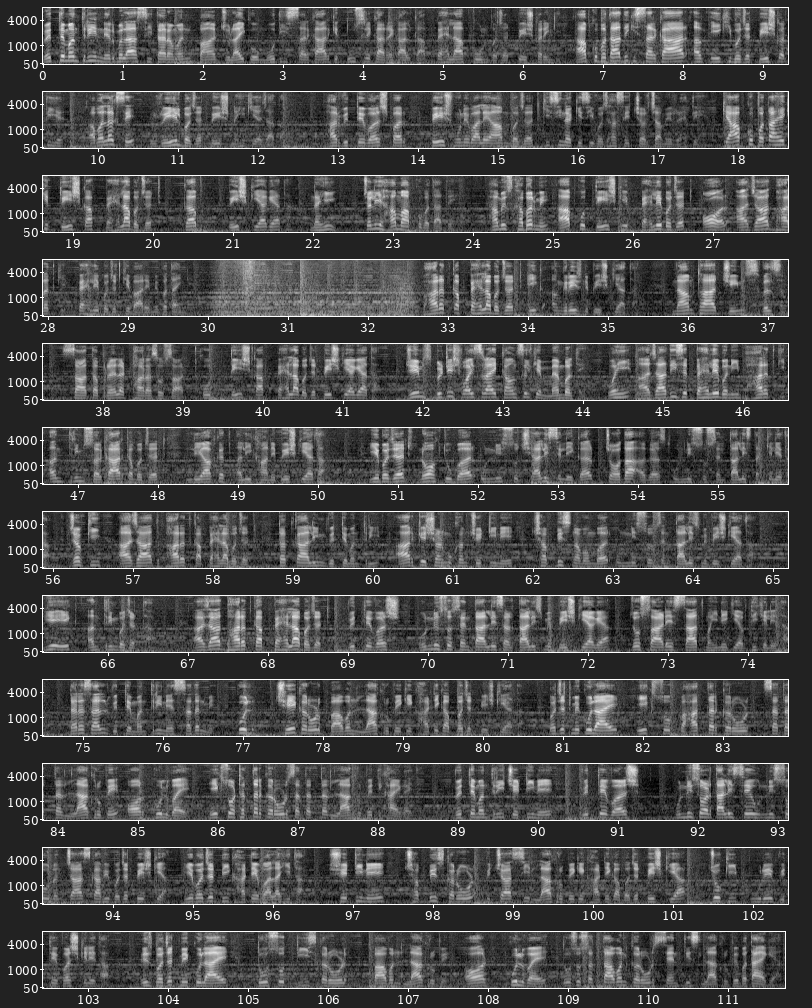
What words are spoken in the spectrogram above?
वित्त मंत्री निर्मला सीतारमन 5 जुलाई को मोदी सरकार के दूसरे कार्यकाल का पहला पूर्ण बजट पेश करेंगी। आपको बता दें कि सरकार अब एक ही बजट पेश करती है, अब अलग से रेल बजट पेश नहीं किया जाता। हर वित्तीय वर्ष पर पेश होने वाले आम बजट किसी न किसी वजह से चर्चा में रहते हैं। क्या आपको पता है कि देश का पहला बजट कब पेश किया गया था? नहीं, चलिए हम आपको बताते हैं। हम इस खबर में आपको देश के पहले बजट और आज़ाद भारत के पहले बजट के बारे में बताएँगे। भारत का पहला बजट एक अंग्रेज़ ने पेश किया था। नाम था जेम्स विल्सन। 7 अप्रैल 1860 को देश का पहला बजट पेश किया गया था। जेम्स ब्रिटिश वाइसराय काउंसिल के मेंबर थे। वहीं आज़ादी से पहले बनी भारत की अंतरिम सरकार का बजट लियाकत अली खान ने पेश किया था। ये बजट 9 अक्टूबर 1946 से लेकर 14 अगस्त उन्नीस तक के लिए था, जबकि आज़ाद भारत का पहला बजट, तत्कालीन वित्त मंत्री आर के षणमुखम चेट्टी ने 26 नवंबर उन्नीस सौ सैंतालीस में पेश किया था। ये एक अंतरिम बजट था। आज़ाद भारत का पहला बजट वित्तीय वर्ष उन्नीस अड़तालीस में पेश किया गया, जो साढ़े सात महीने की अवधि के लिए था। दरअसल वित्त मंत्री ने सदन में कुल छह करोड़ बावन लाख रुपए के घाटे का बजट पेश किया था। बजट में कुल आय एक सौ बहत्तर करोड़ 77 लाख रुपए और कुल व्यय एक सौ अठहत्तर करोड़ 77 लाख रुपए दिखाए गए थे। वित्त मंत्री चेट्टी ने वित्तीय वर्ष 1948 से उन्नीस सौ उनचास का भी बजट पेश किया। ये बजट भी घाटे वाला ही था। शेट्टी ने 26 करोड़ पिचासी लाख रुपए के घाटे का बजट पेश किया, जो कि पूरे वित्तीय वर्ष के लिए था। इस बजट में कुल आय 230 करोड़ बावन लाख रुपए और कुल व्यय दो सौ सत्तावन करोड़ सैंतीस लाख रुपए बताया गया।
